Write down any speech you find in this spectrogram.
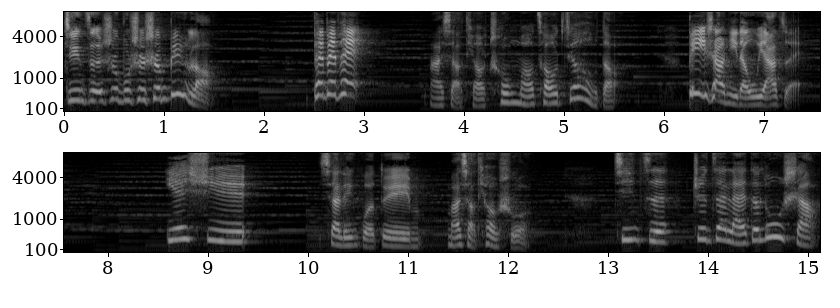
金子是不是生病了？”“呸呸呸！”马小跳冲毛超叫道：“闭上你的乌鸦嘴！”也许，夏林果对马小跳说：“金子正在来的路上。”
